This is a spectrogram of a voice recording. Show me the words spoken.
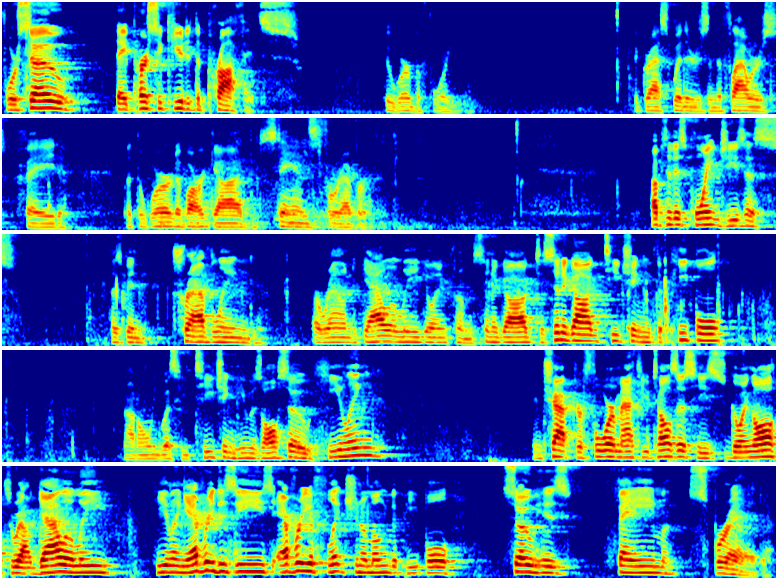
For so they persecuted the prophets who were before you. The grass withers and the flowers fade, but the word of our God stands forever. Up to this point, Jesus has been traveling around Galilee, going from synagogue to synagogue, teaching the people. Not only was he teaching, he was also healing. In chapter 4, Matthew tells us he's going all throughout Galilee, healing every disease, every affliction among the people. So his fame spread,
